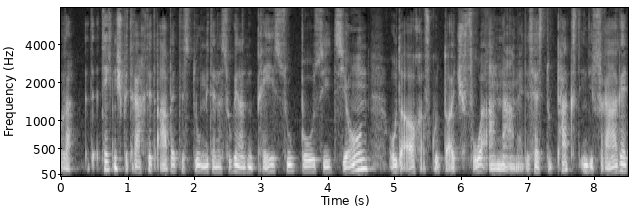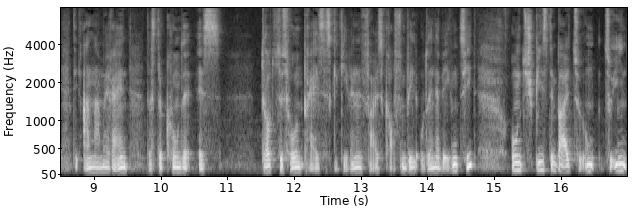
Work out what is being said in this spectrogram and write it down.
oder technisch betrachtet arbeitest du mit einer sogenannten Präsupposition oder auch auf gut Deutsch Vorannahme. Das heißt, du packst in die Frage die Annahme rein, dass der Kunde es trotz des hohen Preises gegebenenfalls kaufen will oder in Erwägung zieht und spielst den Ball zu, zu ihm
